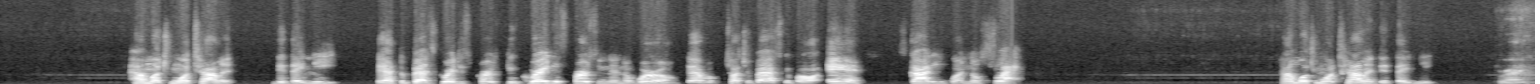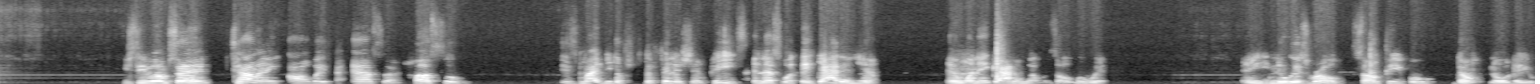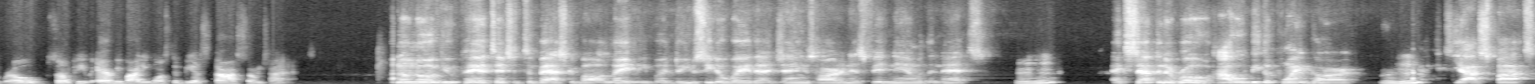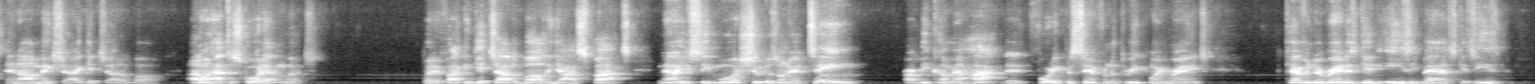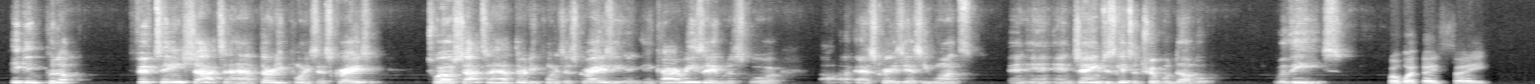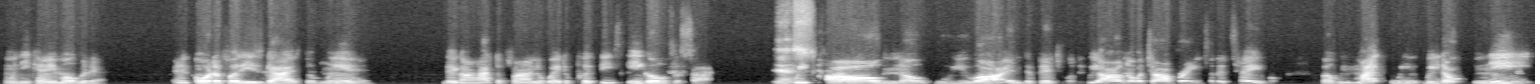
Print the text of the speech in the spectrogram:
How much more talent did they need? They had the best, greatest person, the greatest person in the world to ever touch a basketball, and Scottie wasn't no slack. How much more talent did they need? Right. You see what I'm saying? Talent ain't always the answer. Hustle is might be the, the finishing piece, and that's what they got in him. And when they got him, it was over with. And he knew his role. Some people don't know their role. Some people, everybody wants to be a star sometimes. I don't know if you pay attention to basketball lately, but do you see the way that James Harden is fitting in with the Nets? Mm-hmm. Accepting the role. I will be the point guard. Mm-hmm. Y'all spots, and I'll make sure I get y'all the ball. I don't have to score that much. But if I can get y'all the ball in y'all spots, now you see more shooters on their team are becoming hot. 40% from the three-point range. Kevin Durant is getting easy baskets. He's he can put up 15 shots and have 30 points. That's crazy. 12 shots and have 30 points. That's crazy. And, and Kyrie's able to score uh, as crazy as he wants. And, and, and James just gets a triple double with ease. But what they say when he came over there, in order for these guys to win, they're gonna have to find a way to put these egos aside. Yes. We all know who you are individually. We all know what y'all bring to the table. But we might we we don't need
